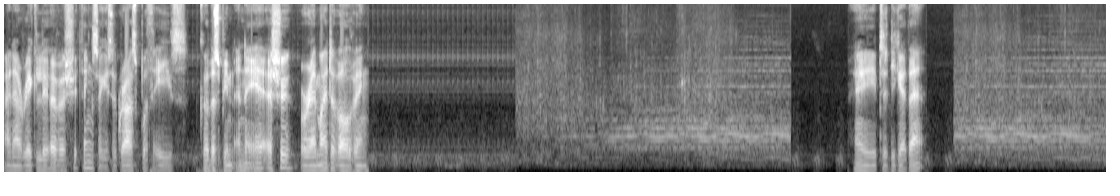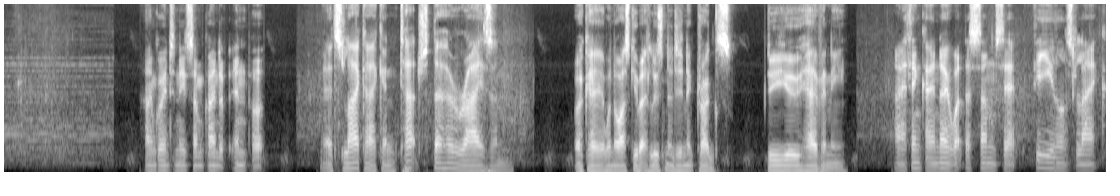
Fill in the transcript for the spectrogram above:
And I now regularly overshoot things I used to grasp with ease. Could this be an in-air issue, or am I devolving? Hey, did you get that? I'm going to need some kind of input. It's like I can touch the horizon. Okay, I want to ask you about hallucinogenic drugs. Do you have any? I think I know what the sunset feels like.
